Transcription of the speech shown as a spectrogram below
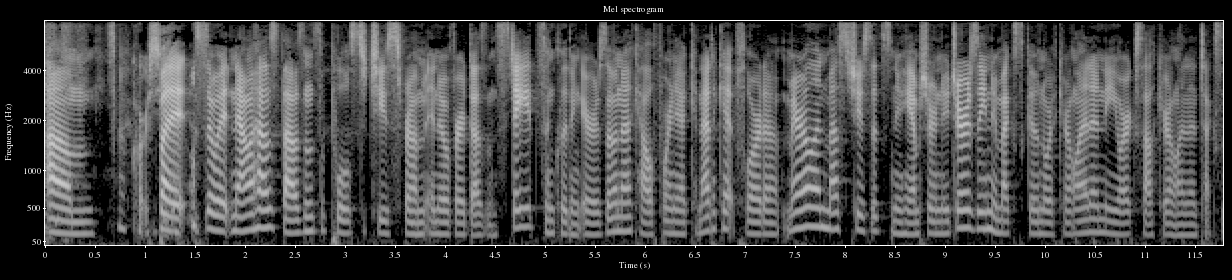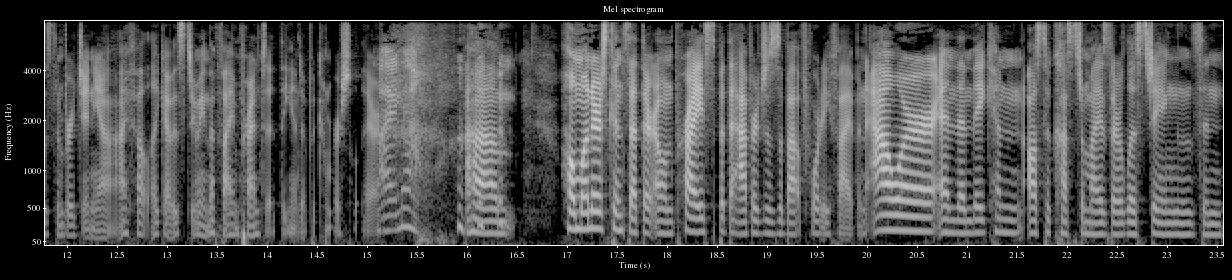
Um, of course, but so it now has thousands of pools to choose from in over a dozen states, including Arizona, California, Connecticut, Florida, Maryland, Massachusetts, New Hampshire, New Jersey, New Mexico, North Carolina, New York, South Carolina, Texas, and Virginia. I felt like I was doing the fine print at the end of a commercial there. I know. Um, homeowners can set their own price, but the average is about 45 an hour. And then they can also customize their listings. And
